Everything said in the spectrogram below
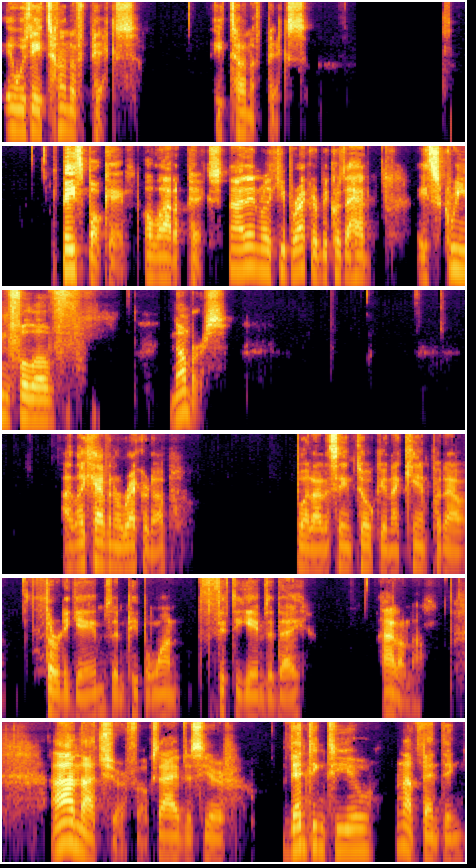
it was a ton of picks, a ton of picks. Baseball game, a lot of picks. Now I didn't really keep a record because I had a screen full of numbers. I like having a record up, but on the same token, I can't put out 30 games and people want 50 games a day. I don't know. I'm not sure, folks. I'm just here venting to you. I'm not venting.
